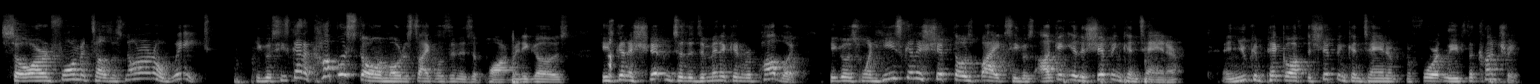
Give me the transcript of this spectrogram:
So our informant tells us, "No, no, no, wait." He goes, "He's got a couple of stolen motorcycles in his apartment." He goes, "He's gonna ship them to the Dominican Republic." He goes, "When he's gonna ship those bikes, he goes, I'll get you the shipping container, and you can pick off the shipping container before it leaves the country."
